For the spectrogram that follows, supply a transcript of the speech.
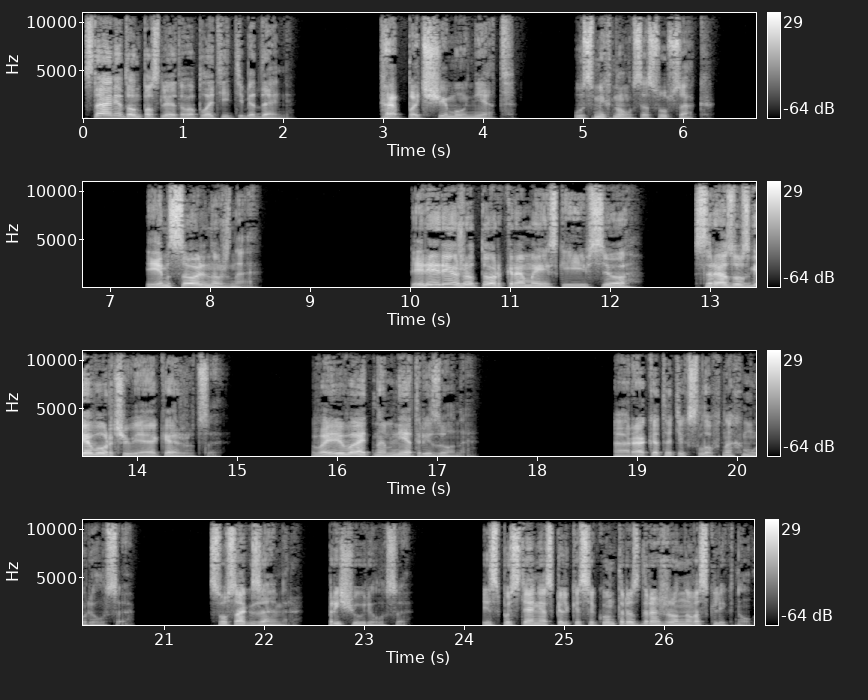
Станет он после этого платить тебе дань? А почему нет? Усмехнулся Сусак. Им соль нужна. Перережу торг ромейский, и все. Сразу сговорчивее окажутся. Воевать нам нет резона. Арак от этих слов нахмурился. Сусак замер, прищурился и спустя несколько секунд раздраженно воскликнул.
